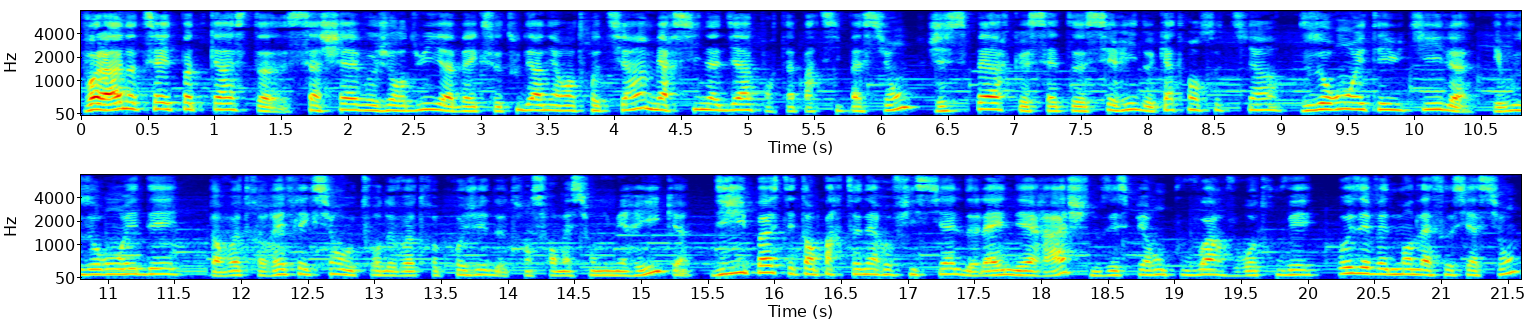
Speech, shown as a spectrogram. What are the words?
Voilà, notre série de podcasts s'achève aujourd'hui avec ce tout dernier entretien. Merci Nadia pour ta participation. J'espère que cette série de quatre entretiens vous auront été utiles et vous auront aidé dans votre réflexion autour de votre projet de transformation numérique. Digipost étant partenaire officiel de la NDRH, nous espérons pouvoir vous retrouver aux événements de l'association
